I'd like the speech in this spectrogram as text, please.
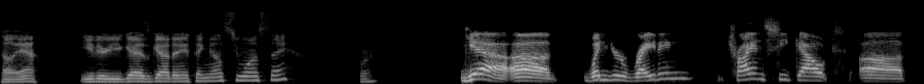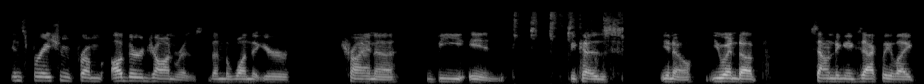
Hell yeah. Either you guys got anything else you want to say? Or Yeah, uh, when you're writing, try and seek out uh, inspiration from other genres than the one that you're trying to be in, because you know you end up sounding exactly like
